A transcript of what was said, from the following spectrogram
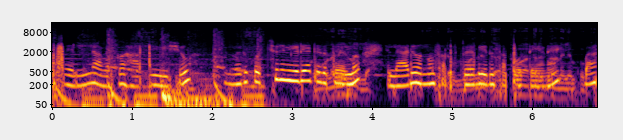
അപ്പോൾ എല്ലാവർക്കും ഹാപ്പി വിഷു. ഇന്നൊരു കൊച്ചൊരു വീഡിയോ ആയിട്ട് എടുത്തേ ഉള്ളൂ. എല്ലാവരും ഒന്ന് സബ്സ്ക്രൈബ് ചെയ്ത് സപ്പോർട്ട് ചെയ്യണേ. ബൈ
